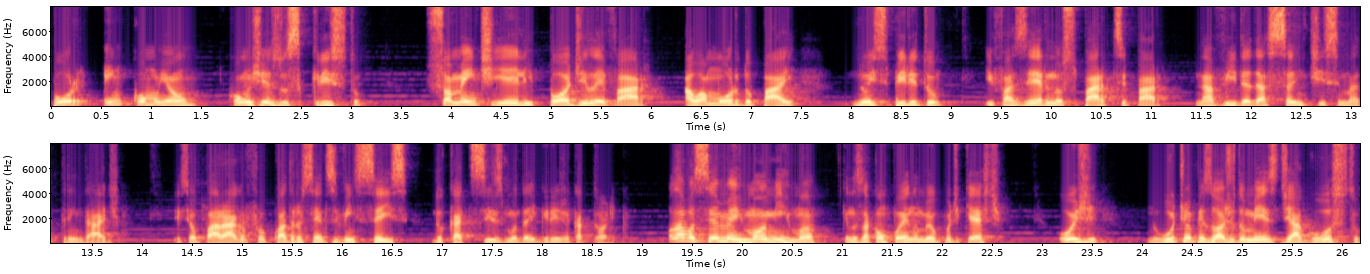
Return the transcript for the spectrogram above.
pôr em comunhão com Jesus Cristo. Somente Ele pode levar ao amor do Pai no Espírito e fazer-nos participar na vida da Santíssima Trindade. Esse é o parágrafo 426 do Catecismo da Igreja Católica. Olá, você, meu irmão e minha irmã, que nos acompanha no meu podcast. Hoje, no último episódio do mês de agosto,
